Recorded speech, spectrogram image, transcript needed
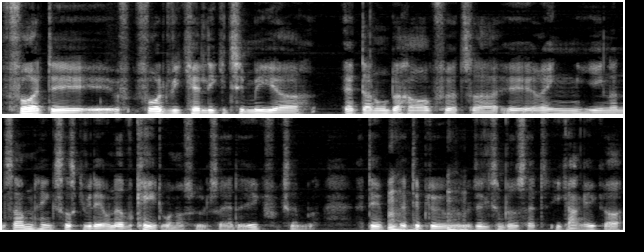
for at, øh, for at vi kan legitimere, at der er nogen, der har opført sig øh, ringe i en eller anden sammenhæng, så skal vi lave en advokatundersøgelse af det, ikke, for eksempel. At det, mm-hmm. at det, blev, mm-hmm. det er ligesom blevet sat i gang, ikke? Og,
